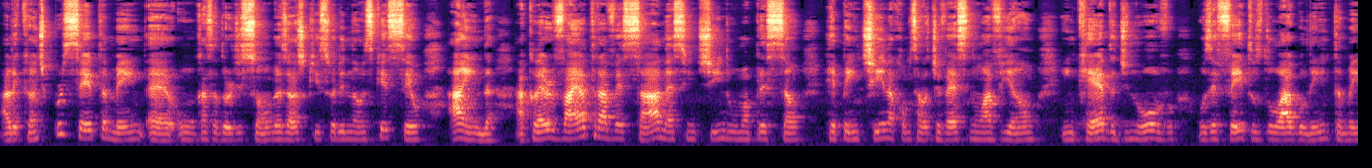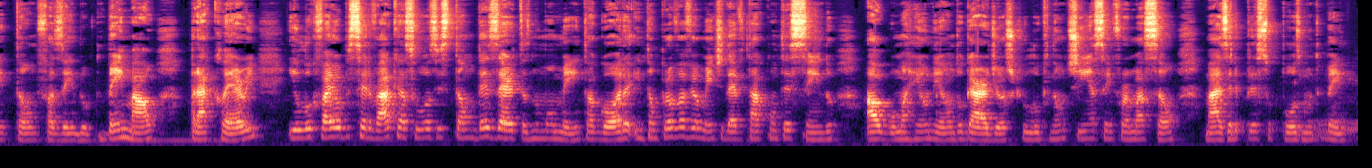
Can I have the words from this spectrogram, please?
Alicante, por ser também é, um caçador de sombras. Eu acho que isso ele não esqueceu ainda. A Claire vai atravessar, né, sentindo uma pressão repentina, como se ela estivesse num avião em queda de novo. Os efeitos do Lago Lin também estão fazendo bem mal para Clary e o Luke vai observar que as ruas estão desertas no momento agora, então provavelmente deve estar tá acontecendo alguma reunião do Guard. Eu acho que o Luke não tinha essa informação, mas ele pressupôs muito bem.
